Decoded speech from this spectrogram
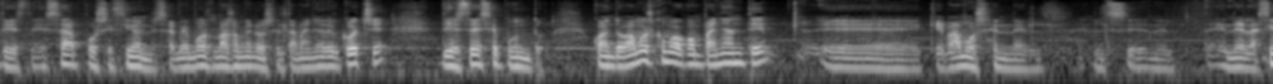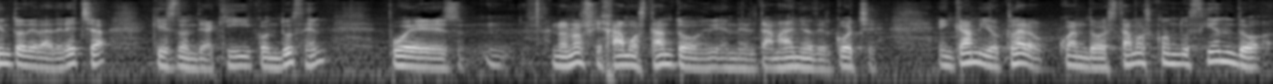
desde esa posición. Sabemos más o menos el tamaño del coche desde ese punto. Cuando vamos como acompañante, eh, que vamos en el, en el, asiento de la derecha, que es donde aquí conducen, pues no nos fijamos tanto en el tamaño del coche. En cambio, claro, cuando estamos conduciendo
